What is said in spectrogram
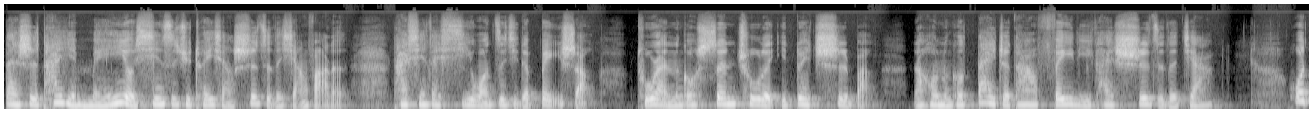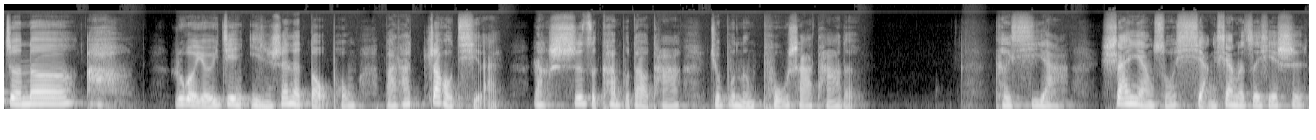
但是他也没有心思去推想狮子的想法了。他现在希望自己的背上突然能够伸出了一对翅膀，然后能够带着它飞离开狮子的家，或者呢，啊，如果有一件隐身的斗篷把它罩起来，让狮子看不到它，就不能扑杀它的。可惜呀，山羊所想象的这些事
